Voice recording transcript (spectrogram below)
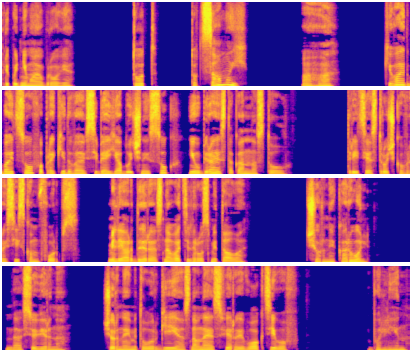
Приподнимаю брови. Тот, тот самый? Ага. Кивает Бойцов, опрокидывая в себя яблочный сок и убирая стакан на стол. Третья строчка в российском Forbes. Миллиардер и основатель Росметалла. Черный король. Да, все верно. Черная металлургия — основная сфера его активов. Блин.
